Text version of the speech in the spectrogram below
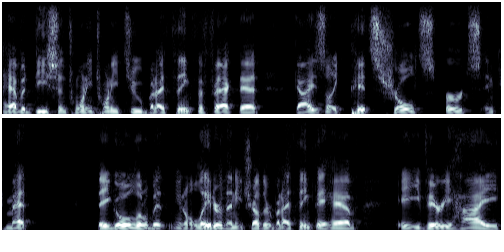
have a decent 2022. But I think the fact that guys like Pitts, Schultz, Ertz, and Kmet they go a little bit, you know, later than each other, but I think they have a very high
